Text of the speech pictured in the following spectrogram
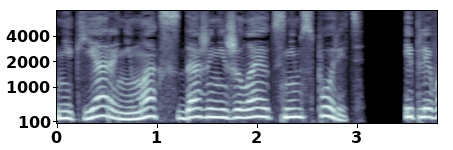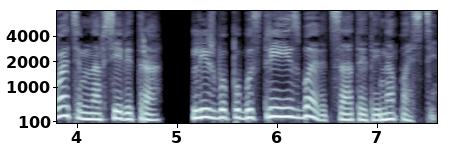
Ни Кьяра, ни Макс даже не желают с ним спорить. И плевать им на все ветра, лишь бы побыстрее избавиться от этой напасти.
